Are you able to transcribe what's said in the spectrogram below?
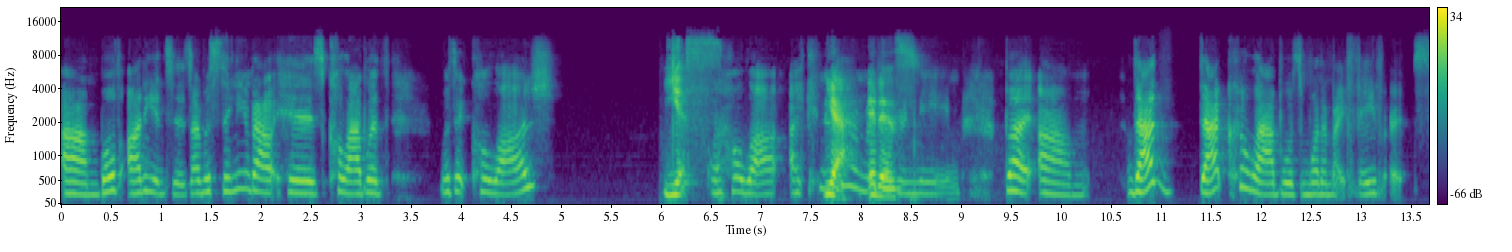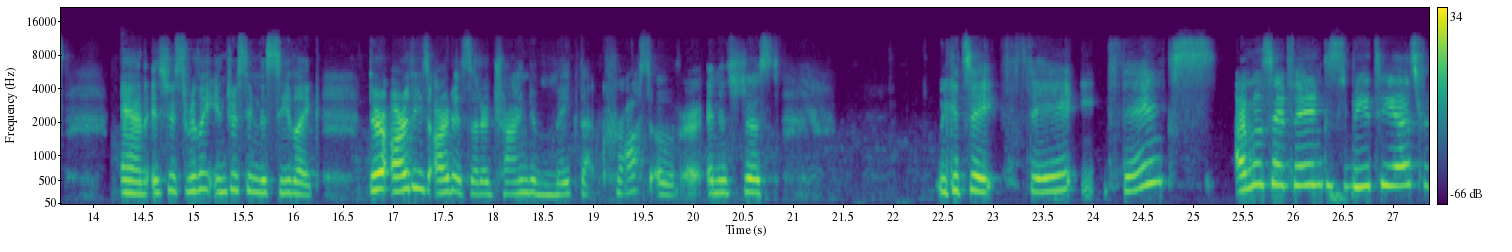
um both audiences. I was thinking about his collab with was it Collage Yes. or Hola? I can Yeah, never it remember is. her name. But um that that collab was one of my favorites. And it's just really interesting to see like there are these artists that are trying to make that crossover and it's just we could say th- thanks i'm gonna say thanks bts for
